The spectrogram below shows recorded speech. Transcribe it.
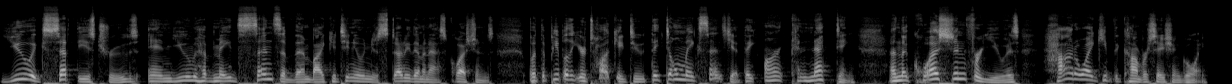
You accept these truths and you have made sense of them by continuing to study them and ask questions. But the people that you're talking to, they don't make sense yet. They aren't connecting. And the question for you is how do I keep the conversation going?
